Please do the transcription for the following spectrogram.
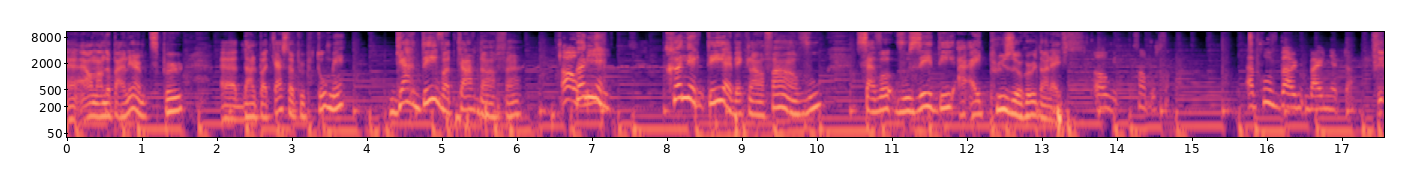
euh, on en a parlé un petit peu euh, dans le podcast un peu plus tôt, mais gardez votre cœur d'enfant. Oh Connect- oui. Connecter avec l'enfant en vous, ça va vous aider à être plus heureux dans la vie. Oh oui, 100%. Approuve by. Et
